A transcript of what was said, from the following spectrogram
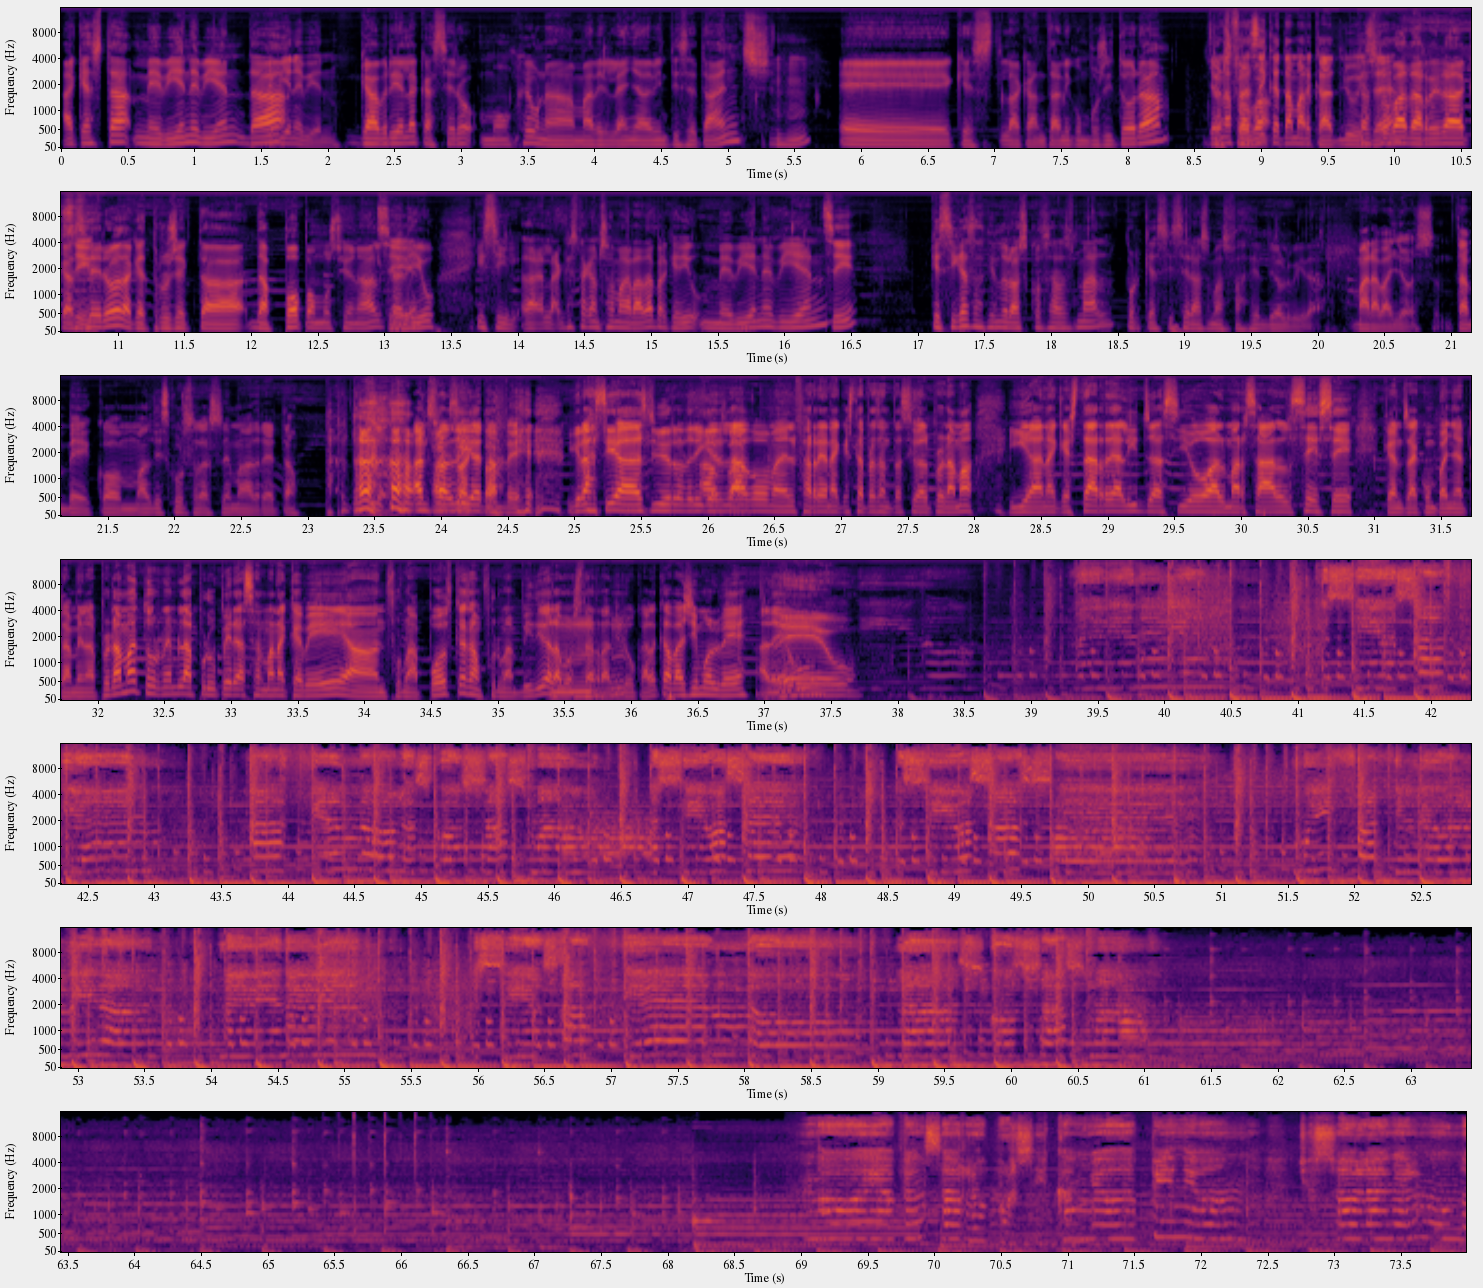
aquesta Me viene bien de Me viene bien. Gabriela Casero Monge, una madrilenya de 27 anys, Uh -huh. eh, que és la cantant i compositora. Hi ha una frase troba- que t'ha marcat, que Lluís, es eh? troba darrere de Casero, d'aquest projecte de pop emocional que Sí. diu... I sí, aquesta cançó m'agrada perquè diu Me viene bien Sí? que sigas haciendo las cosas mal porque así serás más fácil de olvidar. Meravellós. També, com el discurs de l'extrema dreta. Per tant, ens valdria també. Gràcies, Lluís Rodríguez Apa. Lago, Manel Ferrer, en aquesta presentació del programa i en aquesta realització al Marçal CC, que ens ha acompanyat també en el programa. Tornem la propera setmana que ve en format podcast, en format vídeo, a la vostra Mhm. ràdio local. Que vagi molt bé. Adeu. Adeu. Por si cambio de opinión. Yo sola en el mundo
